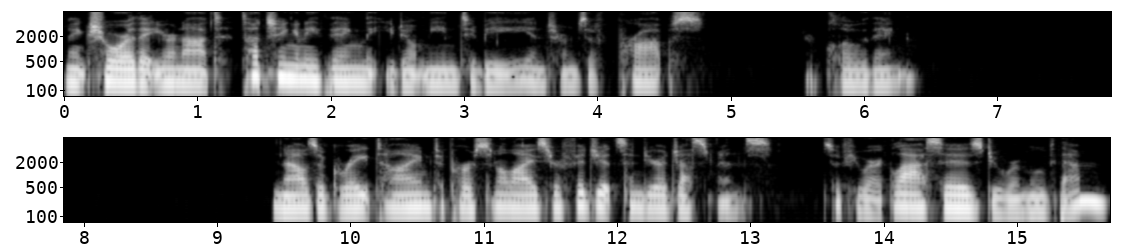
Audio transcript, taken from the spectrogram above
Make sure that you're not touching anything that you don't mean to be in terms of props or clothing. Now's a great time to personalize your fidgets and your adjustments. So if you wear glasses, do remove them.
